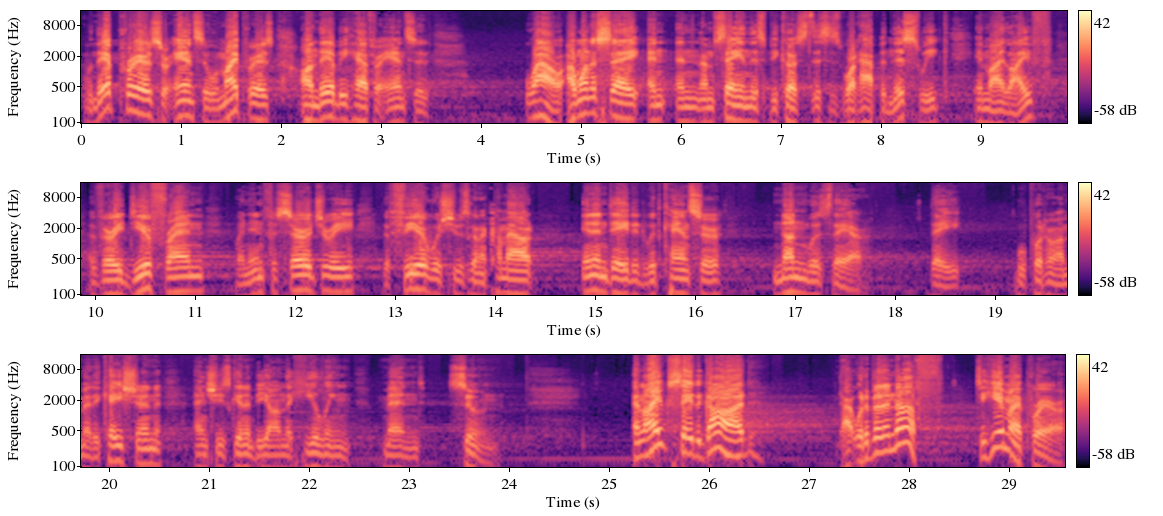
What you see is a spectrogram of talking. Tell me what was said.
when their prayers are answered, when my prayers on their behalf are answered, wow, I want to say, and, and I'm saying this because this is what happened this week in my life. A very dear friend went in for surgery. The fear was she was going to come out inundated with cancer. None was there. They will put her on medication, and she's going to be on the healing mend soon. And I say to God, that would have been enough to hear my prayer.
